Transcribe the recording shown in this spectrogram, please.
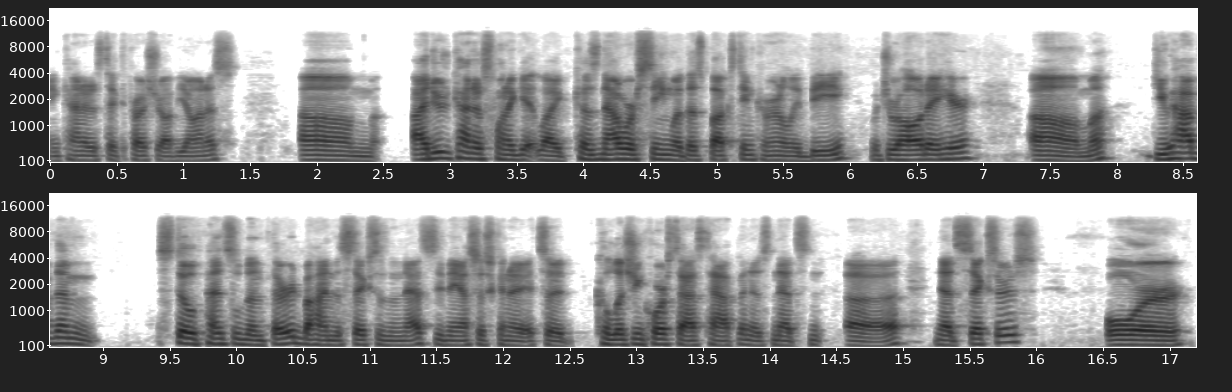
and kind of just take the pressure off Giannis. Um, I do kind of just want to get like because now we're seeing what this Bucks team can really be with Jrue Holiday here. Um, do you have them still penciled in third behind the Sixers and Nets? Do you think that's just gonna it's a collision course that has to happen as Nets uh Nets Sixers, or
